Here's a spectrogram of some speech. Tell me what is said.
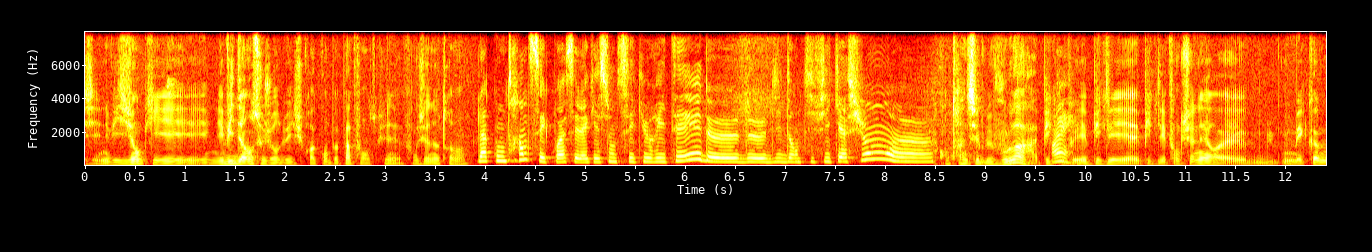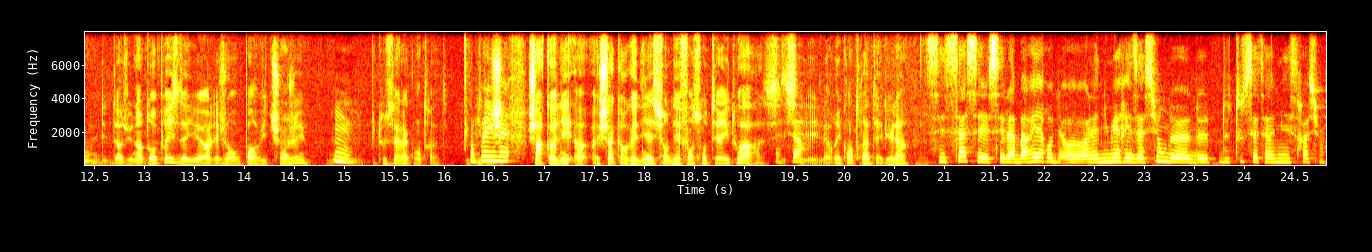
c'est une vision qui est une évidence aujourd'hui. Je crois qu'on ne peut pas fonctionner, autrement. La contrainte, c'est quoi? C'est la question de sécurité, d'identification La contrainte, c'est de le vouloir. Et puis, que, les, puis, que, les, fonctionnaires, mais comme dans une entreprise d'ailleurs, les gens n'ont pas envie de changer. Mm. C'est plutôt ça la contrainte. On peut euh, chaque, organisation défend son territoire. la vraie contrainte, elle est là. C'est ça, c'est la barrière à la numérisation de, toute cette administration.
